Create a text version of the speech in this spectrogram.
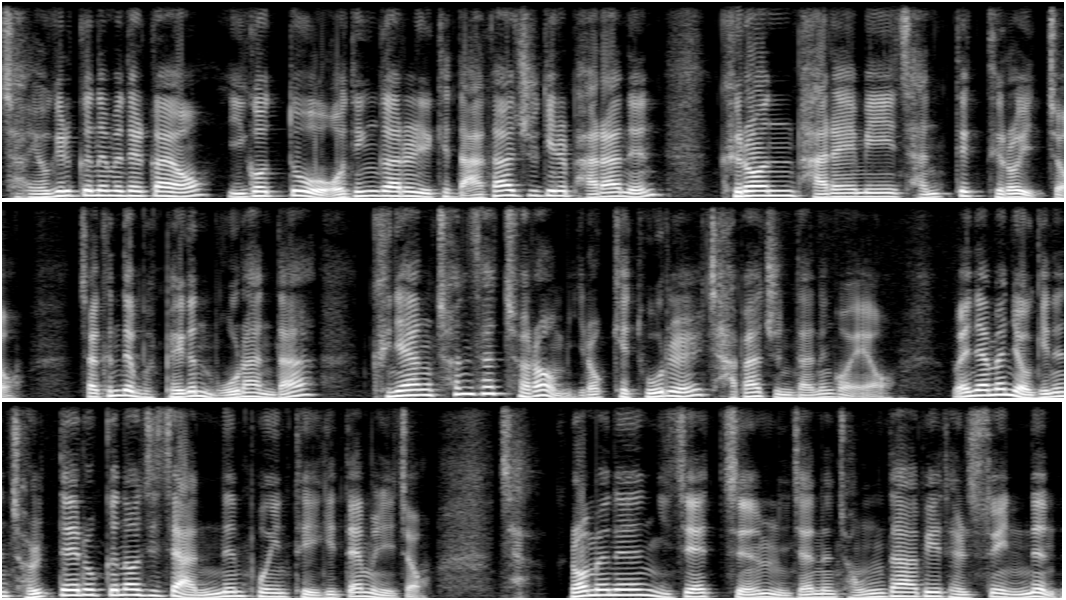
자, 여기를 끊으면 될까요? 이것도 어딘가를 이렇게 나가주길 바라는 그런 바램이 잔뜩 들어있죠. 자, 근데 뭐 백은 뭘 한다? 그냥 천사처럼 이렇게 돌을 잡아준다는 거예요. 왜냐면 여기는 절대로 끊어지지 않는 포인트이기 때문이죠. 자, 그러면은 이제쯤 이제는 정답이 될 수 있는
